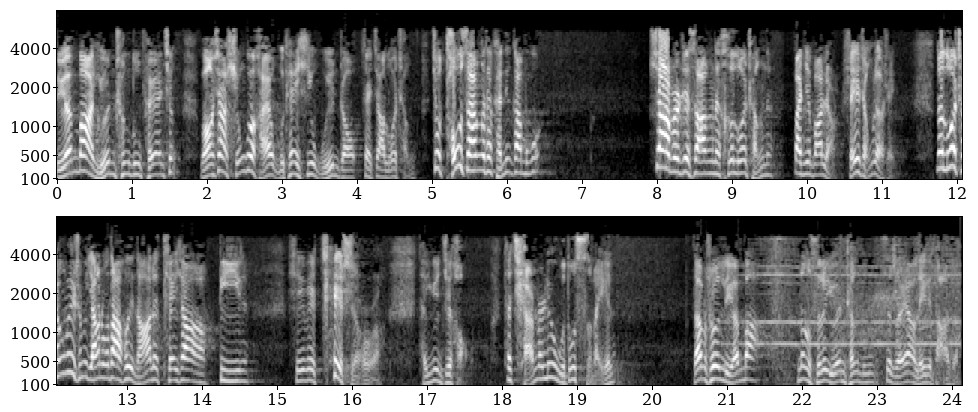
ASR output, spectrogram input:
李元霸、宇文成都、裴元庆，往下熊过海、武天锡、武云昭，再加罗成，就头三个他肯定干不过。下边这三个呢，和罗成呢半斤八两，谁也整不了谁。那罗成为什么扬州大会拿了天下第一呢？是因为这时候啊，他运气好，他前面六个都死没了。咱们说李元霸弄死了宇文成都，自个儿让雷给打死了；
